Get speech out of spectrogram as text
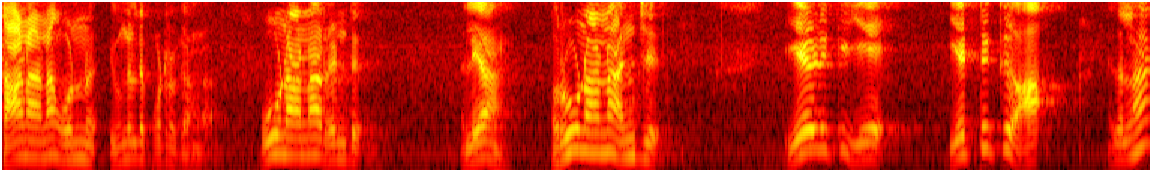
காணானா ஒன்று இவங்கள்ட்ட போட்டிருக்காங்க. ஊனானா ரெண்டு இல்லையா? ரூணானா அஞ்சு ஏழுக்கு ஏ எட்டுக்கு ஆ இதெல்லாம்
